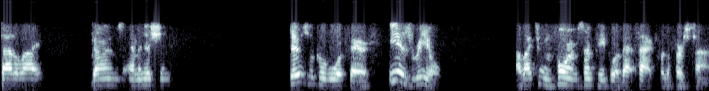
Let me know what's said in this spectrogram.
satellite, guns, ammunition. Physical warfare is real. I'd like to inform some people of that fact for the first time.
